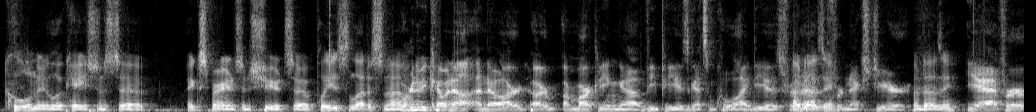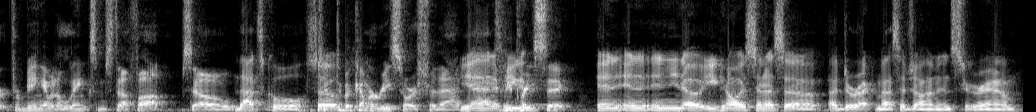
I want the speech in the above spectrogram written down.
cool new locations to experience and shoot. So please let us know. We're going to be coming out. I know our our, our marketing uh, VP has got some cool ideas for Oh, that for next year. Oh, does he? Yeah, for for being able to link some stuff up. So That's cool. So to become a resource for that. Yeah, and It's if be you- pretty sick. And, and, and you know, you can always send us a, a direct message on Instagram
